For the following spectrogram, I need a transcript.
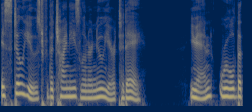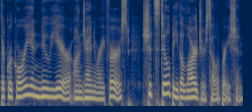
is still used for the Chinese Lunar New Year today. Yuan ruled that the Gregorian New Year on January 1st should still be the larger celebration,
